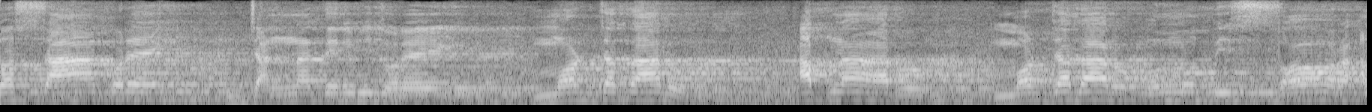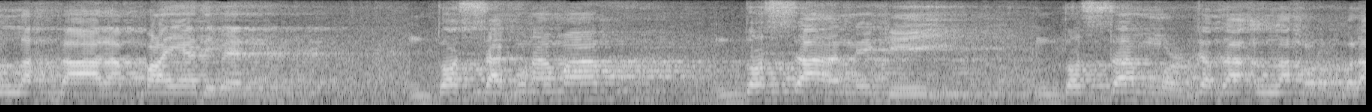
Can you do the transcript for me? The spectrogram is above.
দশটা করে জান্নাতের ভিতরে মর্যাদার, আপনার মর্যাদার উন্নতি স্তর আল্লাহ তারা বাড়াইয়া দিবেন। দশটা গুণা মাফ দশটা নেকি, দশটা মর্যাদা আল্লাহ রব্বুল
